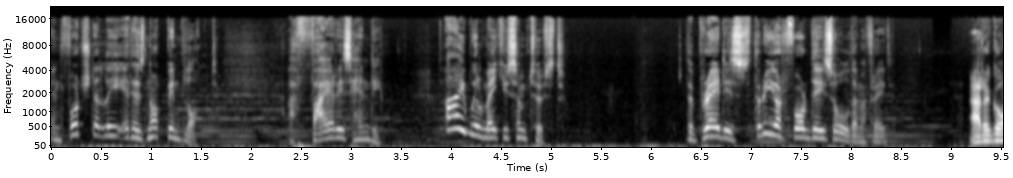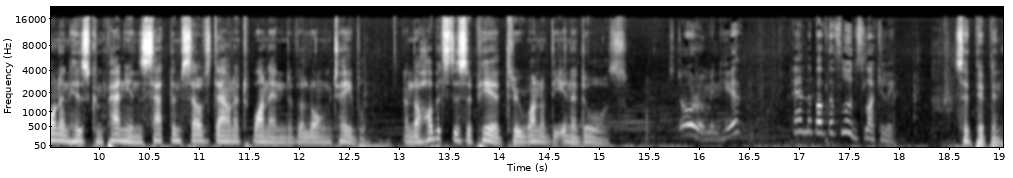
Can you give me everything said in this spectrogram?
and fortunately it has not been blocked. A fire is handy. I will make you some toast. The bread is three or four days old, I'm afraid. Aragorn and his companions sat themselves down at one end of the long table, and the hobbits disappeared through one of the inner doors, Storeroom in here, and above the floods, luckily. said Pippin,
